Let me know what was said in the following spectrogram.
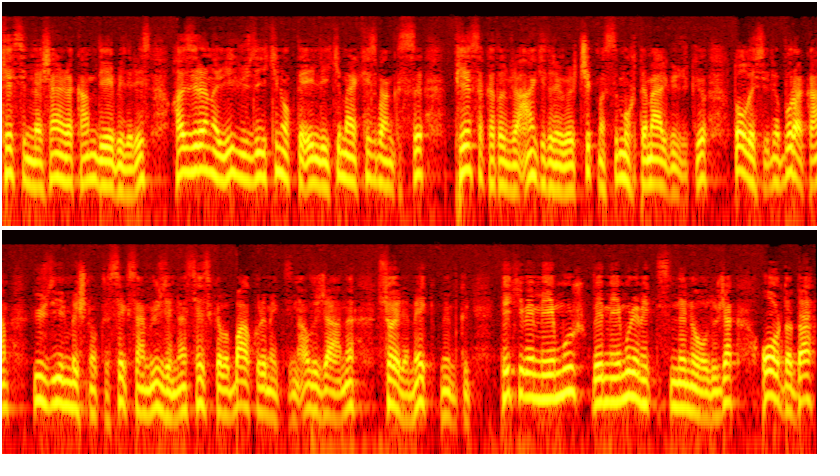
kesinleşen rakam diyebiliriz. Haziran ayı %2.52 Merkez Bankası piyasa katılımcı anketine göre çıkması muhtemel gözüküyor. Dolayısıyla bu rakam %25.81 üzerinden ve Bağkur emeklisinin alacağını söylemek mümkün. Peki ve memur ve memur emeklisinde ne olacak? Orada da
